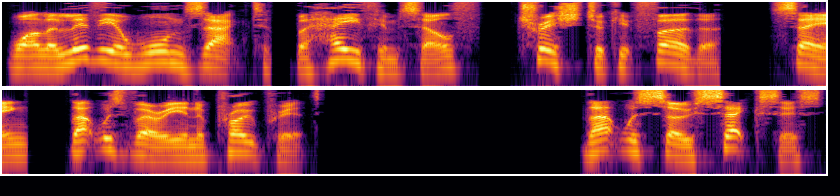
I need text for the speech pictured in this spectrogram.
While Olivia warned Zak to behave himself, Trish took it further, saying, that was very inappropriate. That was so sexist,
